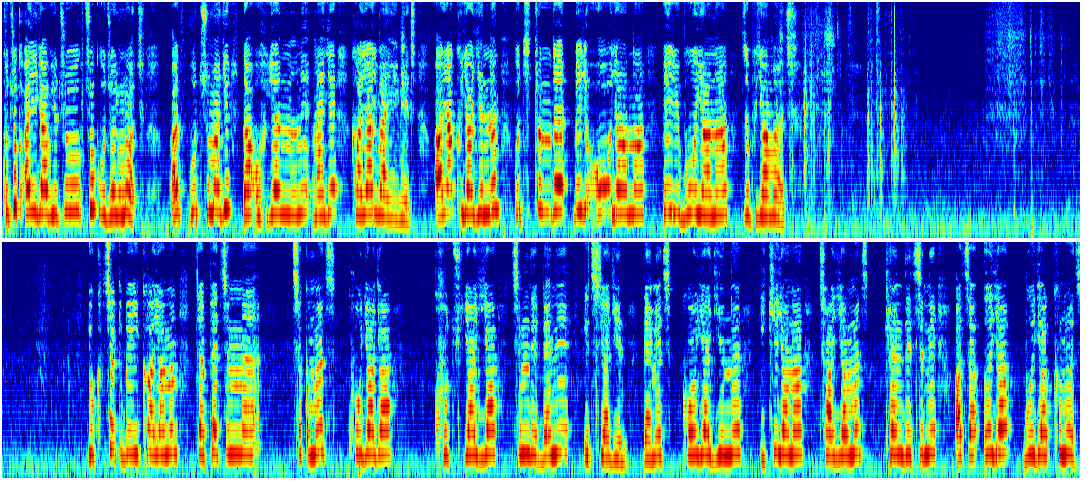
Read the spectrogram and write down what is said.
Küçük ayı yavru çok çok uzunmuş. At uçmayı da o yenmeye karar vermiş. Ayak yayının uçtuğunda bir o yana bir bu yana zıplamış. Yüksek bir kayanın tepesine çıkmış kuyaya kutyaya şimdi beni içleyin demiş koyayını iki yana çaylamış kendisini aşağıya bırakmış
